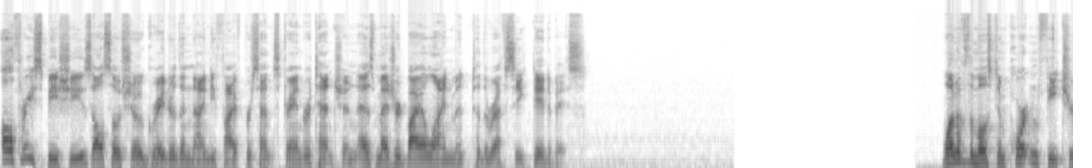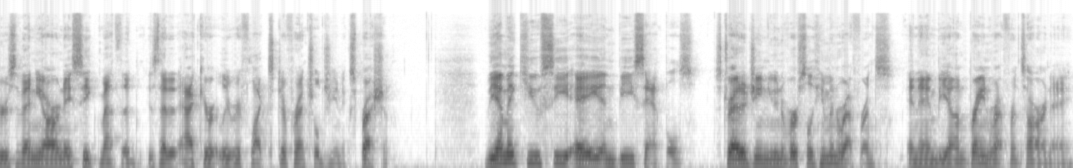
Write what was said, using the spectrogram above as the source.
All three species also show greater than 95% strand retention as measured by alignment to the RefSeq database. One of the most important features of any RNA-seq method is that it accurately reflects differential gene expression. The MAQC A and B samples, Stratagene Universal Human Reference, and Ambion Brain Reference RNA,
